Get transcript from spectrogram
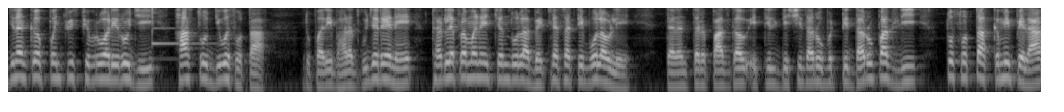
दिनांक पंचवीस फेब्रुवारी रोजी हाच तो दिवस होता. दुपारी भारत गुजर याने ठरल्याप्रमाणे चंदूला भेटण्यासाठी बोलावले. त्यानंतर पाचगाव येथील देशी दारू भट्टीत दारू पाजली तो स्वतः कमी पेला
